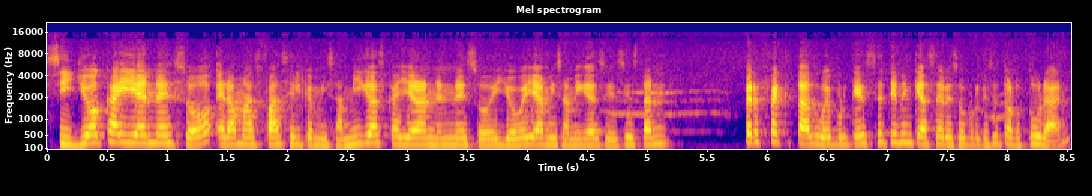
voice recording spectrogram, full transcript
si yo caía en eso, era más fácil que mis amigas cayeran en eso. Y yo veía a mis amigas y decía, están perfectas, güey, ¿por qué se tienen que hacer eso? ¿Por qué se torturan?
